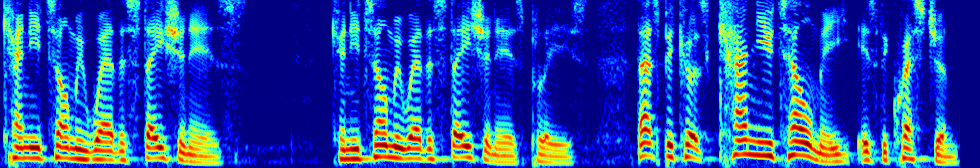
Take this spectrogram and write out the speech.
Can you tell me where the station is? Can you tell me where the station is, please? That's because can you tell me is the question.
